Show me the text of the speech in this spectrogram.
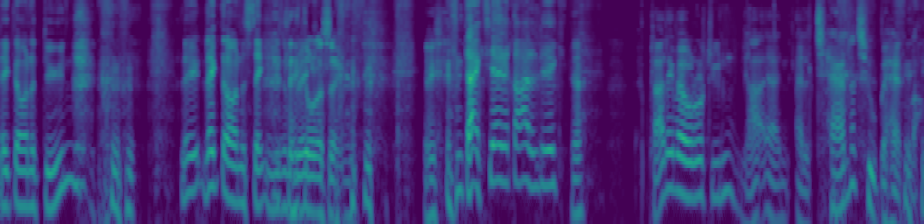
læg dig under dynen. læg, læg dig under sengen, ligesom Læg det Rick. under sengen. Der er ikke særlig rart at ligge. Plejer det ikke at være under dynen? Jeg er en alternativ behandler.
